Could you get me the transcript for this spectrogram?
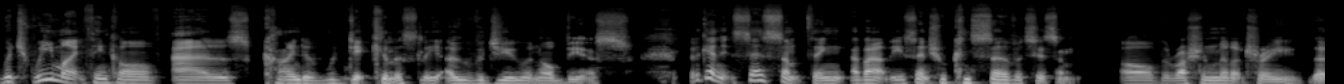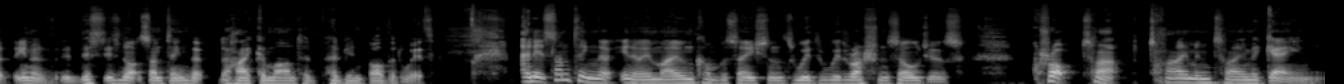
which we might think of as kind of ridiculously overdue and obvious. But again, it says something about the essential conservatism of the Russian military that you know this is not something that the high command had, had been bothered with, and it's something that you know in my own conversations with with Russian soldiers cropped up time and time again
